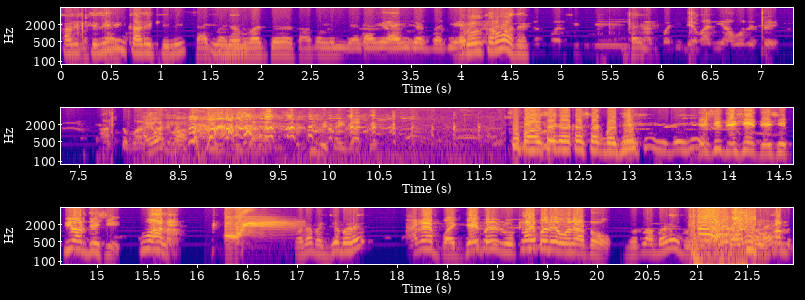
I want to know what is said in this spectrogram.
કાળી ઠેલી ને કાળી ઠેલી. શાકભાજી વાત કરે કાકો લઈને બેઠા છે હારી શાકભાજી. રોલ કરવો છે શાકભાજી લેવાની આવો રહેશે આજ તો. શું ભાવ છે કાકા શાકભાજી? દેશી દેશી દેશી પ્યોર દેશી. કુવાના. મને ભજીયા બળે અરે ભજાઈ બને રોટલાય બને ઓના તો. રોટલા બને? રોટલા બને.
